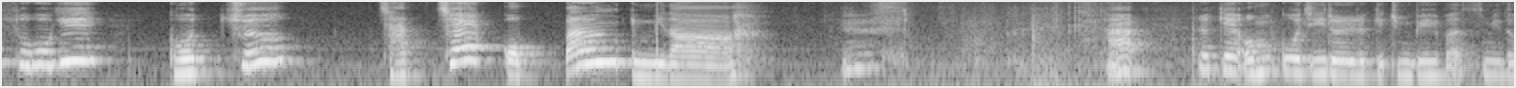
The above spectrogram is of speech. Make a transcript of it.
소고기 고추 잡채 꽃빵입니다. 다 이렇게 어묵꼬지를 이렇게 준비해 봤습니다.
